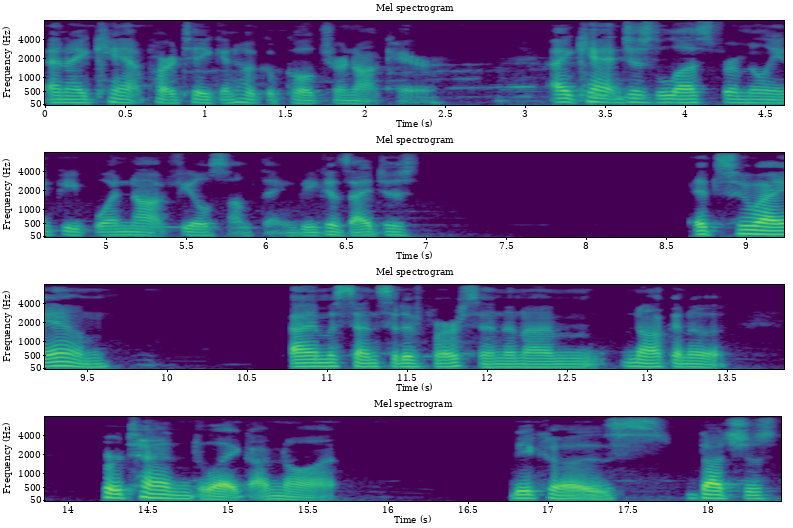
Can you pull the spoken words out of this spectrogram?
And I can't partake in hookup culture and not care. I can't just lust for a million people and not feel something because I just it's who I am. I'm a sensitive person and I'm not going to pretend like I'm not because that's just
